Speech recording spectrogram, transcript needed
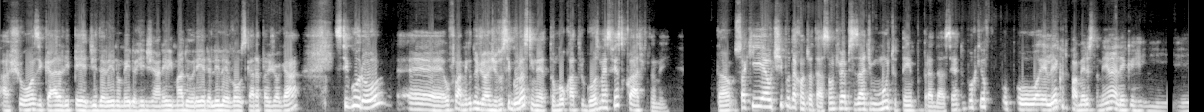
Achou 11 caras ali perdidos ali no meio do Rio de Janeiro, em Madureira, ali levou os caras para jogar. Segurou é, o Flamengo do Jorge Jesus, segurou assim, né? Tomou quatro gols, mas fez quatro também. Então, só que é o tipo da contratação que vai precisar de muito tempo para dar certo, porque o, o, o, elenco do Palmeiras também é um elenco em, em,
